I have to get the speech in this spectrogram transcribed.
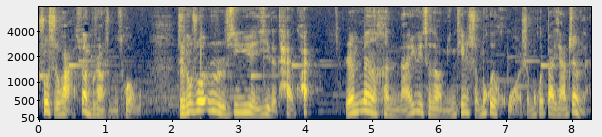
说实话，算不上什么错误，只能说日新月异的太快，人们很难预测到明天什么会火，什么会败下阵来。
